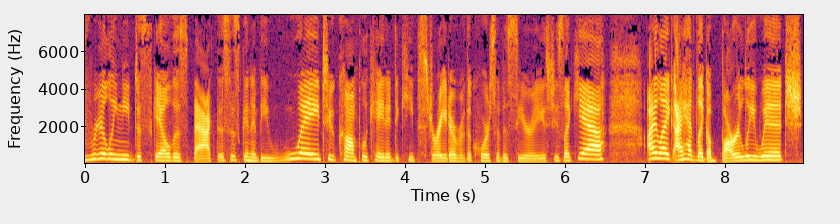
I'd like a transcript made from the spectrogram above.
really need to scale this back. This is going to be way too complicated to keep straight over the course of a series. She's like yeah i like i had like a barley witch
